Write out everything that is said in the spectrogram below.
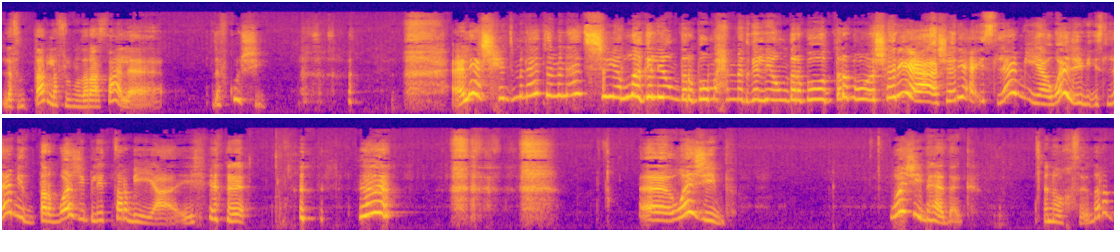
لا في الدار لا في المدرسة لا لا في كل شيء. علاش حيت من هذا من هذا الشيء الله قال لهم ضربوا محمد قال لهم ضربوا ضربوا شريعة شريعة إسلامية واجب إسلامي الضرب واجب للتربية. آه، واجب. واجب هذاك. انه خصو يضرب.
